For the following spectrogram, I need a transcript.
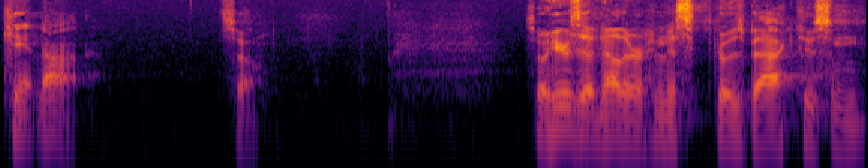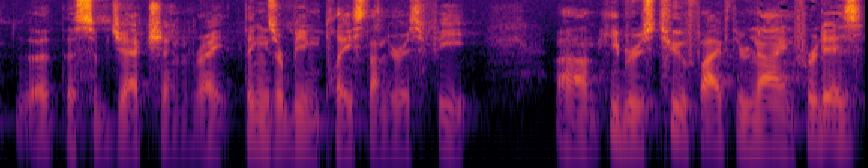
Can't not. So. So here's another, and this goes back to some uh, the subjection, right? Things are being placed under his feet. Um, Hebrews 2, 5 through 9. For it is,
